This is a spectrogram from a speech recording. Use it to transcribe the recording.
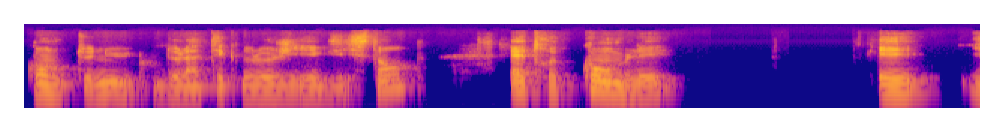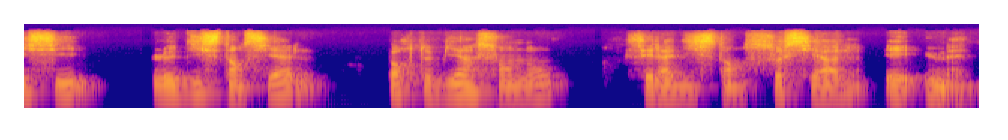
compte tenu de la technologie existante, être comblée. Et ici, le distanciel porte bien son nom, c'est la distance sociale et humaine.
